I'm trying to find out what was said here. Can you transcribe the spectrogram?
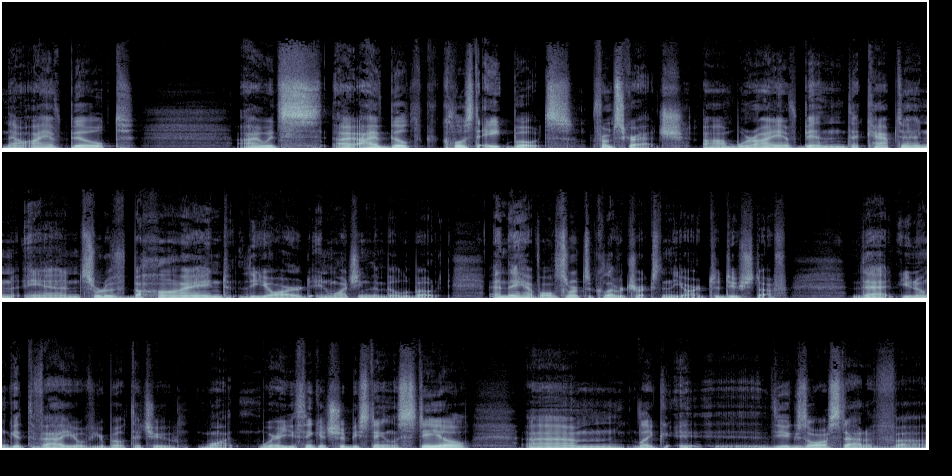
Now I have built, I would I, have built close to eight boats from scratch um, where I have been the captain and sort of behind the yard in watching them build a boat. And they have all sorts of clever tricks in the yard to do stuff that you don't get the value of your boat that you want. Where you think it should be stainless steel, um, like it, eh, the exhaust out of uh,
